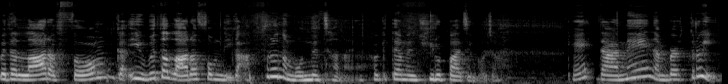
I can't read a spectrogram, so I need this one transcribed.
with a lot of foam? 그러니까 이 with a lot of foam도 이거 앞으로는 못 넣잖아요. 그렇기 때문에 뒤로 빠진 거죠. 오케이. 그다음에 number three.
